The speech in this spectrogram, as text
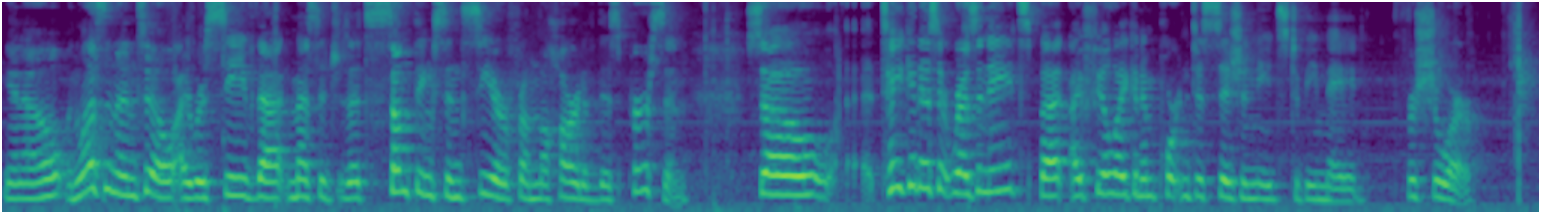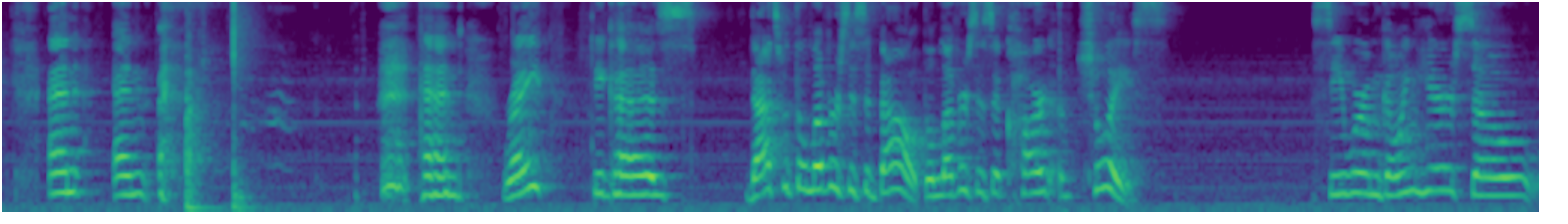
you know, unless and until I receive that message that's something sincere from the heart of this person. So take it as it resonates, but I feel like an important decision needs to be made for sure. And, and, and, right? Because that's what the lovers is about. The lovers is a card of choice. See where I'm going here? So,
